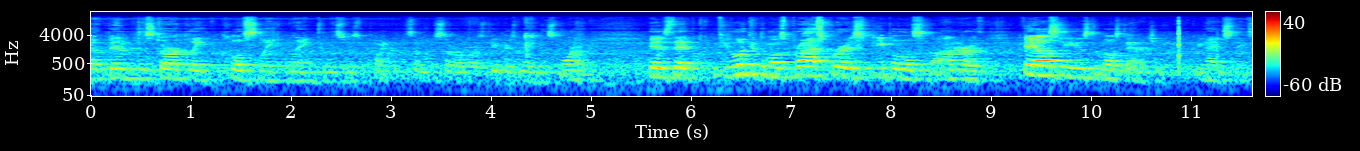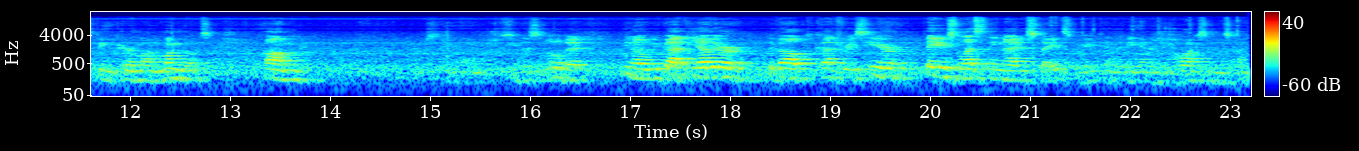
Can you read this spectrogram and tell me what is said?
have been historically closely linked, and this was a point some several of our speakers made this morning, is that if you look at the most prosperous peoples on earth, they also use the most energy, the United States being paramount among those. Um, see this a little bit. You know, we've got the other developed countries here. They use less than the United States. We tend to be energy hogs in this country.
